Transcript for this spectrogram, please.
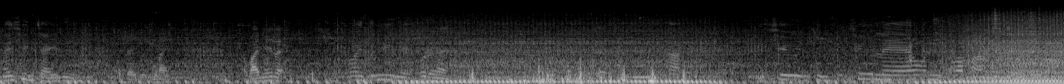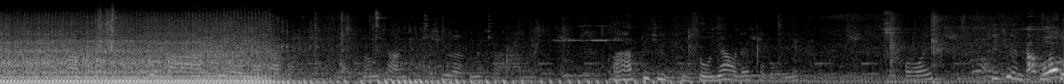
ไม่ชื่นใจดีเอาใจอยู่ข้างในเอาไว้นี้แหละ ไว้ตรงนี้เลย พูดยังไง นี่ค่ะชื่อถึงชื่อแล้วอันนี้ก็ฝากฝากตัวบานด้วยนะคะน้องช้างทุกเชือกนะคะฟาดพี่ชื่น ผูกโซเง่าได้ขโมยโอ้ยพี่ชื่นผูกโซ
